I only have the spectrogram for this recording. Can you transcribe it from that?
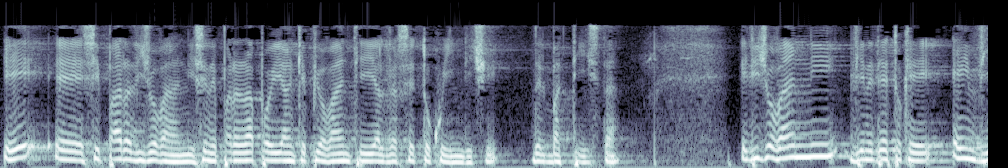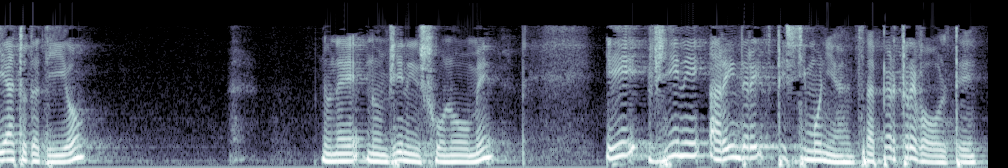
e eh, si parla di Giovanni, se ne parlerà poi anche più avanti al versetto 15 del Battista. E di Giovanni viene detto che è inviato da Dio, non, è, non viene in suo nome, e viene a rendere testimonianza. Per tre volte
